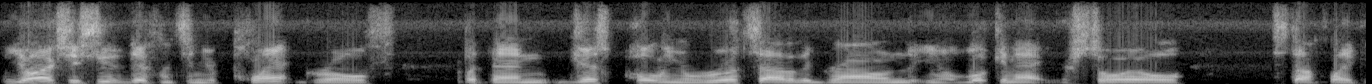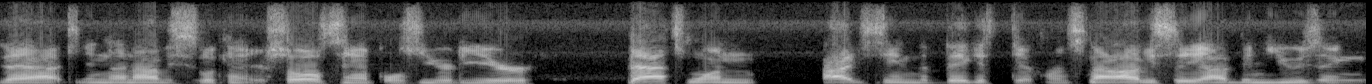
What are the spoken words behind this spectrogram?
you'll actually see the difference in your plant growth. But then just pulling roots out of the ground, you know, looking at your soil, stuff like that, and then obviously looking at your soil samples year to year, that's when I've seen the biggest difference. Now, obviously, I've been using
